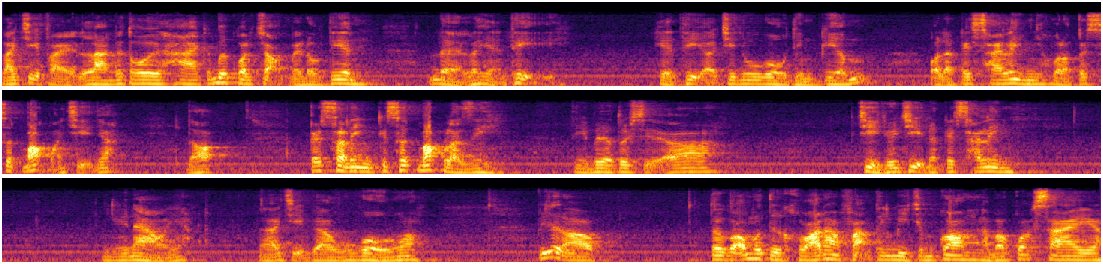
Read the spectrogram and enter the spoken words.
là anh chị phải làm cho tôi hai cái bước quan trọng này đầu tiên để nó hiển thị hiển thị ở trên Google tìm kiếm gọi là cái styling hoặc là cái search box anh chị nhé đó. Cái styling cái search box là gì? Thì bây giờ tôi sẽ ờ, chỉ cho anh chị là cái styling như thế nào nhé Đấy, anh chị vào Google đúng không? Ví dụ là tôi gõ một từ khóa là phạm thanh bì.com là một website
